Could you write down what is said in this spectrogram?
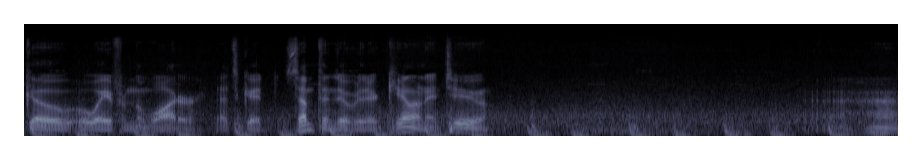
go away from the water. That's good. Something's over there killing it, too. Uh -huh.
